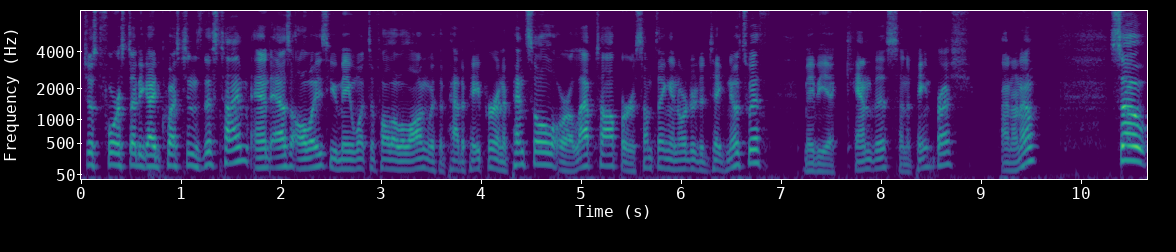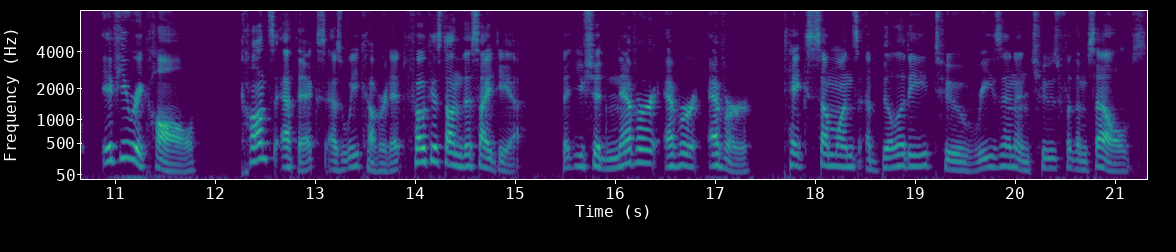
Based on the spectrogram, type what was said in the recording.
just four study guide questions this time, and as always, you may want to follow along with a pad of paper and a pencil, or a laptop, or something in order to take notes with, maybe a canvas and a paintbrush, I don't know. So, if you recall, Kant's ethics, as we covered it, focused on this idea that you should never, ever, ever take someone's ability to reason and choose for themselves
